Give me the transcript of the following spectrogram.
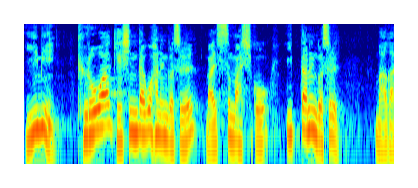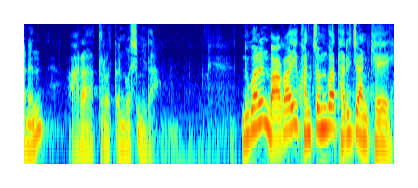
이미 들어와 계신다고 하는 것을 말씀하시고 있다는 것을 마가는 알아들었던 것입니다. 누가는 마가의 관점과 다르지 않게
